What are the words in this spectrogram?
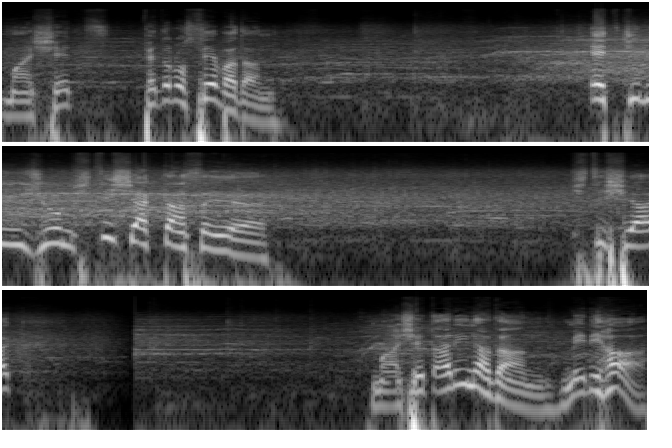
Manşet Fedoroseva'dan. Etkili hücum Stişyak'tan sayı. Stişyak. Manşet Arina'dan. Meriha.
